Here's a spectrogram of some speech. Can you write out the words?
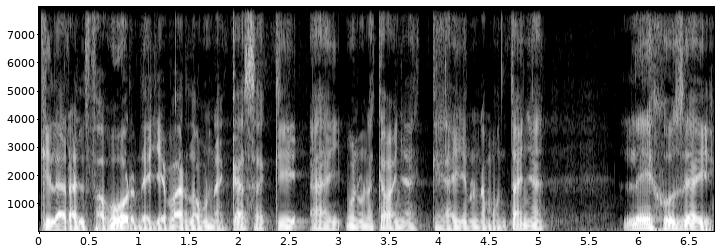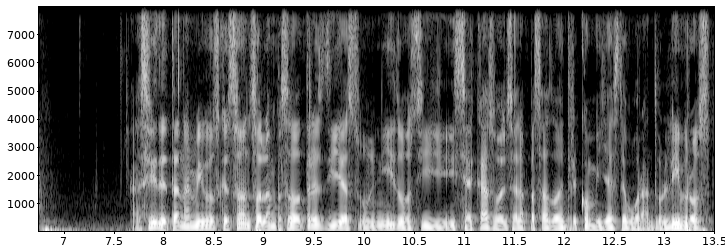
que le hará el favor de llevarlo a una casa que hay, bueno, una cabaña que hay en una montaña, lejos de ahí. Así de tan amigos que son, solo han pasado tres días unidos y, y si acaso él se la ha pasado, entre comillas, devorando libros.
